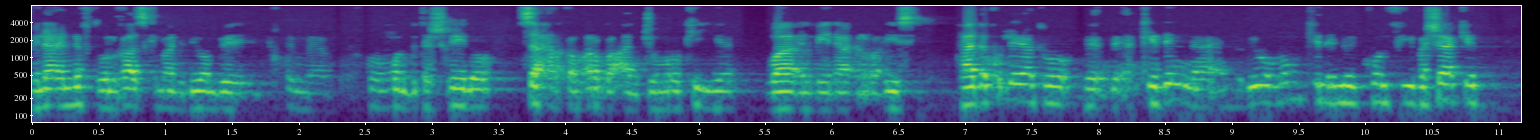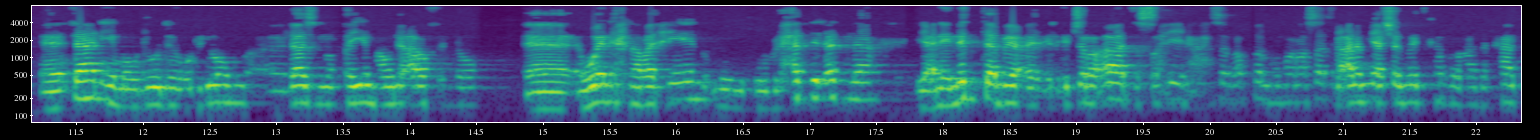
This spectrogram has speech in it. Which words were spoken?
ميناء النفط والغاز كمان اليوم يقومون بتشغيله ساحة رقم أربعة الجمركية والميناء الرئيسي. هذا كلياته بأكد لنا إنه اليوم ممكن إنه يكون في مشاكل آه ثانية موجودة واليوم آه لازم نقيمها ونعرف إنه آه وين إحنا رايحين وبالحد الأدنى يعني نتبع الإجراءات الصحيحة حسب أفضل الممارسات العالمية عشان ما يتكرر هذا الحادث.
